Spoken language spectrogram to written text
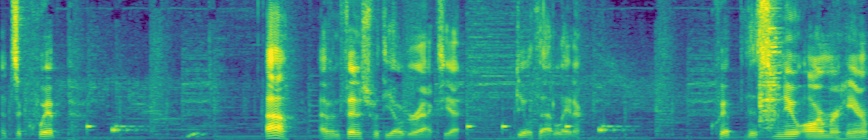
let's equip... Oh, I haven't finished with the Ogre Axe yet. deal with that later. Equip this new armor here.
